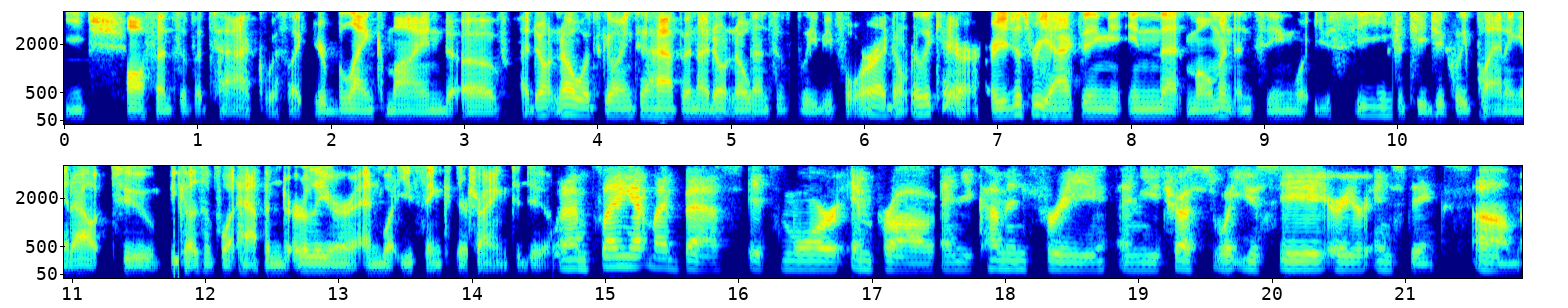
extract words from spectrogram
each offensive attack with like your blank mind of, I don't know what's going to happen? Happen. I don't know offensively before. I don't really care. Are you just reacting in that moment and seeing what you see, strategically planning it out to because of what happened earlier and what you think they're trying to do? When I'm playing at my best, it's more improv and you come in free and you trust what you see or your instincts. Um,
